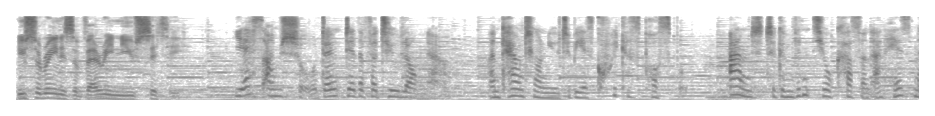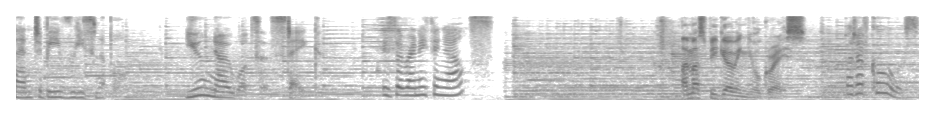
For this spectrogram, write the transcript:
New Serene is a very new city. Yes, I'm sure. Don't dither for too long now. I'm counting on you to be as quick as possible. And to convince your cousin and his men to be reasonable. You know what's at stake. Is there anything else? I must be going, Your Grace. But of course.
